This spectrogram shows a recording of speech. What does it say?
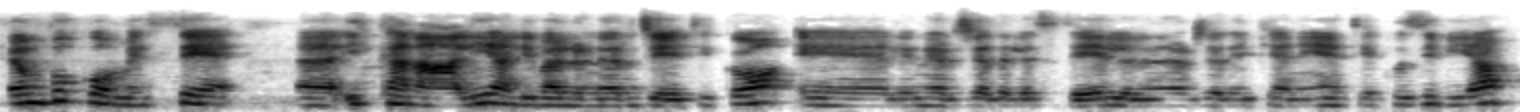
è un po' come se eh, i canali a livello energetico e l'energia delle stelle, l'energia dei pianeti e così via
